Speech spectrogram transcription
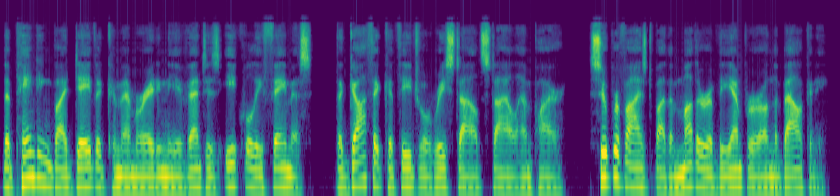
The painting by David commemorating the event is equally famous, the Gothic cathedral restyled style Empire, supervised by the mother of the emperor on the balcony,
